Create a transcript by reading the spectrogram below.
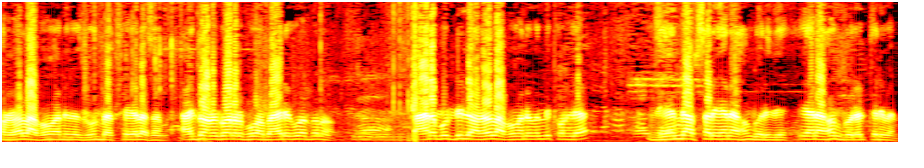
ওনারা লাভবান হইবেন যখন ব্যবসায়ী গেলে আছেন। আমি তো অনেক ঘরের ফুয়া বাইরে ফুয়া তো না। আর বুট দিলে অনেক লাভবান হইবেন শুনলে জিয়ান আফসার ইয়ান এখন ঘুরে দিয়ে ইয়ান এখন ঘুরে তেরিবেন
